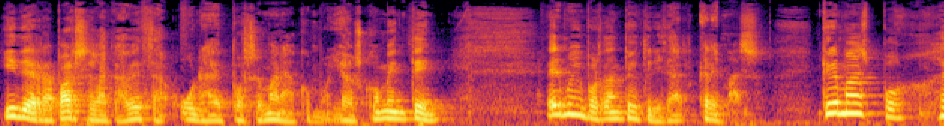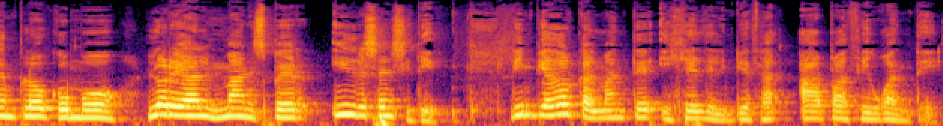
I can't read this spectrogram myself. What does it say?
y de raparse la cabeza una vez por semana, como ya os comenté, es muy importante utilizar cremas. Cremas, por ejemplo, como L'Oreal Man Spare Hydra Sensitive, limpiador calmante y gel de limpieza apaciguante.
